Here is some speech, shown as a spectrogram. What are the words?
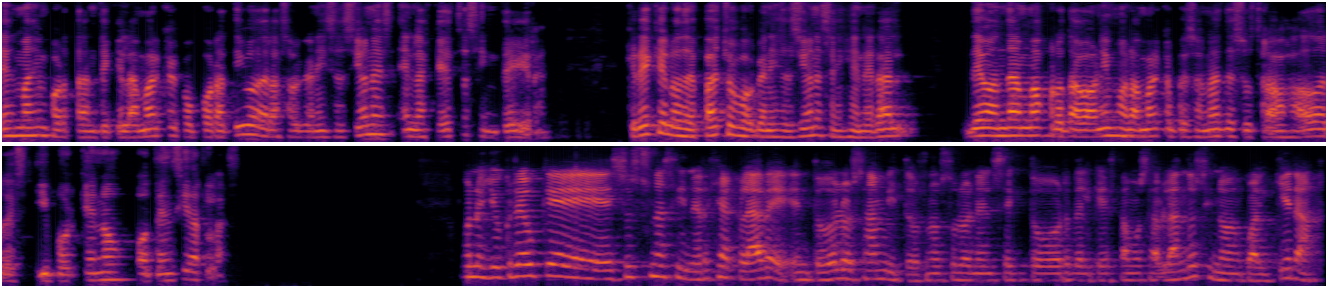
es más importante que la marca corporativa de las organizaciones en las que estos se integran. ¿Cree que los despachos o organizaciones en general deban dar más protagonismo a la marca personal de sus trabajadores y, por qué no, potenciarlas? Bueno, yo creo que eso es una sinergia clave en todos los ámbitos, no solo en el sector del que estamos hablando, sino en cualquiera.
